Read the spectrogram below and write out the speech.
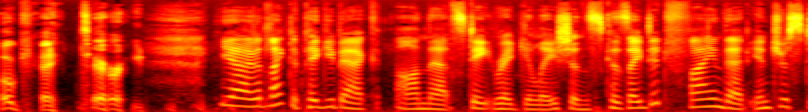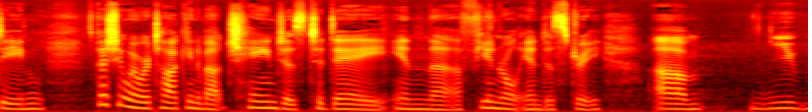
okay, Terri. Yeah, I would like to piggyback on that state regulations because I did find that interesting, especially when we're talking about changes today in the funeral industry. Um, you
